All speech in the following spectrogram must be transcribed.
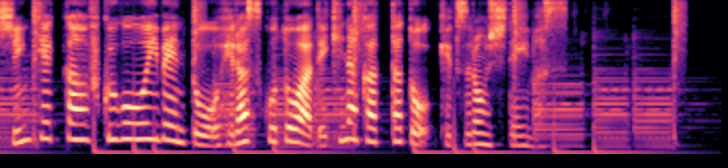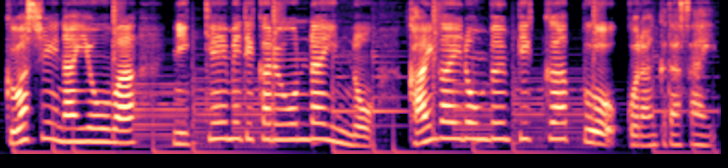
心血管複合イベントを減らすことはできなかったと結論しています詳しい内容は日経メディカルオンラインの海外論文ピックアップをご覧ください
